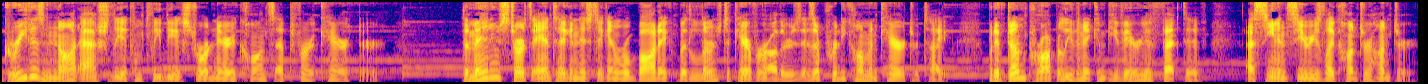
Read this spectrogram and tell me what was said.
Greed is not actually a completely extraordinary concept for a character. The man who starts antagonistic and robotic but learns to care for others is a pretty common character type, but if done properly then it can be very effective, as seen in series like Hunter Hunter.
